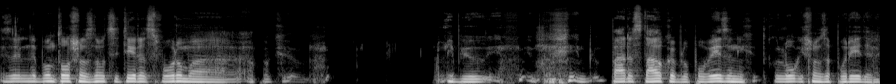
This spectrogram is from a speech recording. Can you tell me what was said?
zdaj ne bom točno znal citirati z foruma, ampak je bil par stavkov je bilo povezanih, tako logično zaporedene.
